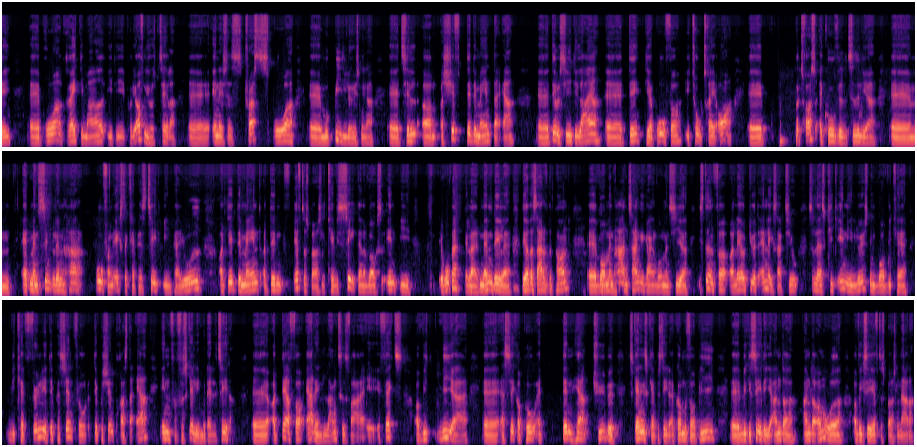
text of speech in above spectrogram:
øh, bruger rigtig meget i de, på de offentlige hospitaler. Øh, NHS Trusts bruger øh, mobilløsninger øh, til at, at shift det demand, der er. Øh, det vil sige, at de leger øh, det, de har brug for i to-tre år, øh, på trods af covid tidligere. Øh, at man simpelthen har brug for en ekstra kapacitet i en periode, og det demand og den efterspørgsel, kan vi se, den er vokset ind i Europa, eller den anden del af the other side of the pond, øh, hvor man har en tankegang, hvor man siger, i stedet for at lave et dyrt anlægsaktiv, så lad os kigge ind i en løsning, hvor vi kan, vi kan følge det patientflow, det patientpres, der er inden for forskellige modaliteter. Øh, og derfor er det en langtidsvarig effekt, og vi, vi er, øh, er sikre på, at den her type scanningskapacitet er kommet for at blive. Øh, vi kan se det i andre, andre områder, og vi kan se, at efterspørgselen er der.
